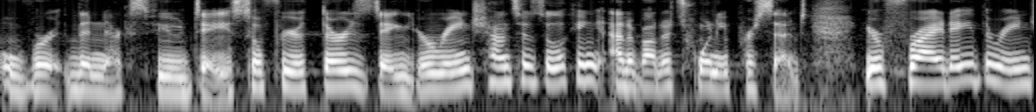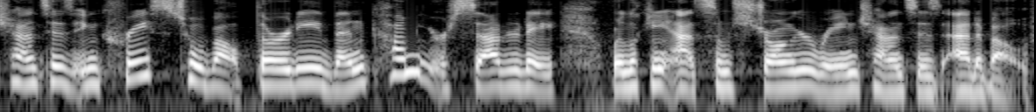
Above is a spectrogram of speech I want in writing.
over the next few days. So for your Thursday, your rain chances are looking at about a 20%. Your Friday, the rain chances increase to about 30. Then come your Saturday, we're looking at some stronger rain chances at about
